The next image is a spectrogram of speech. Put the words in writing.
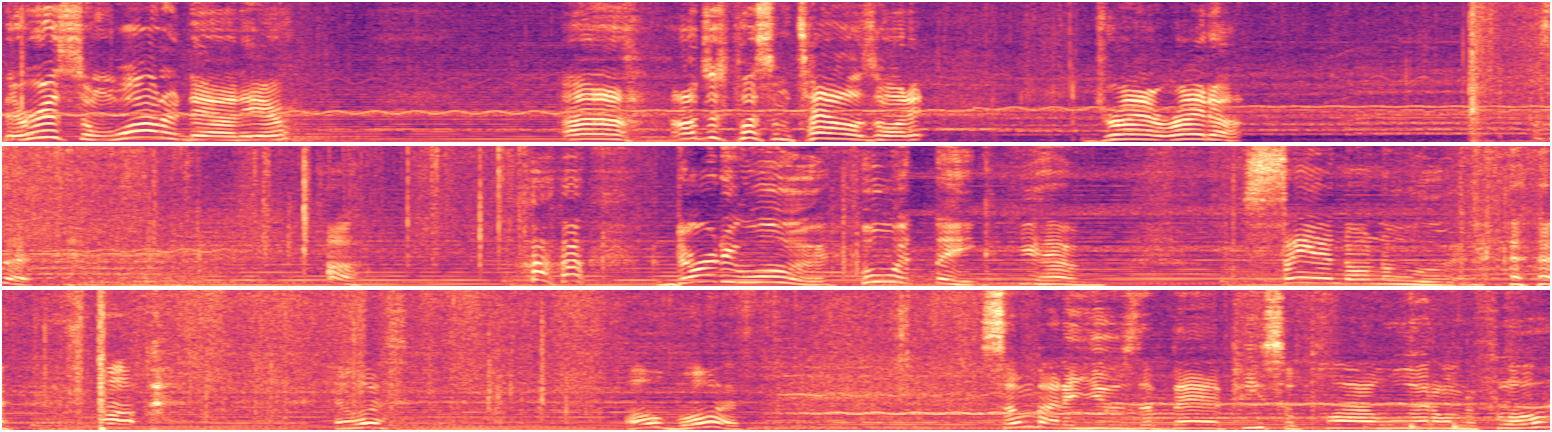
There is some water down here. Uh, I'll just put some towels on it. Dry it right up. What's that? Huh. Dirty wood. Who would think you have sand on the wood? oh, and what's, oh boy. Somebody used a bad piece of plywood on the floor.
